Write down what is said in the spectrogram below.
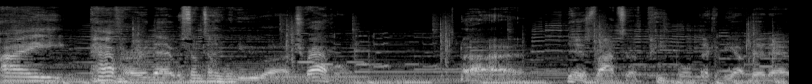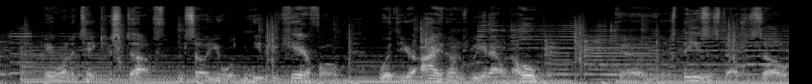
I have heard that sometimes when you uh, travel, uh, there's lots of people that can be out there that may want to take your stuff, and so you would need to be careful with your items being out in the open because there's thieves and stuff. So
